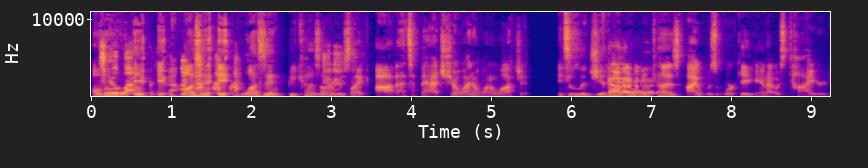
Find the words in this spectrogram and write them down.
although it, it wasn't it wasn't because I was like, ah, that's a bad show. I don't want to watch it. It's legitimately no, no, no. because I was working and I was tired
